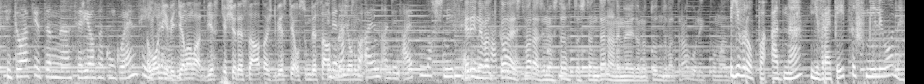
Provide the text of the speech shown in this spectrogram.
v ситуацията на сериозна конкуренция. Loni vydělala 260 až 280 miljonů. erinevalt kahest varasemast õhtust on tänane möödunud tunduvalt rahulikumalt. Европа одна, европейцев миллионы.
